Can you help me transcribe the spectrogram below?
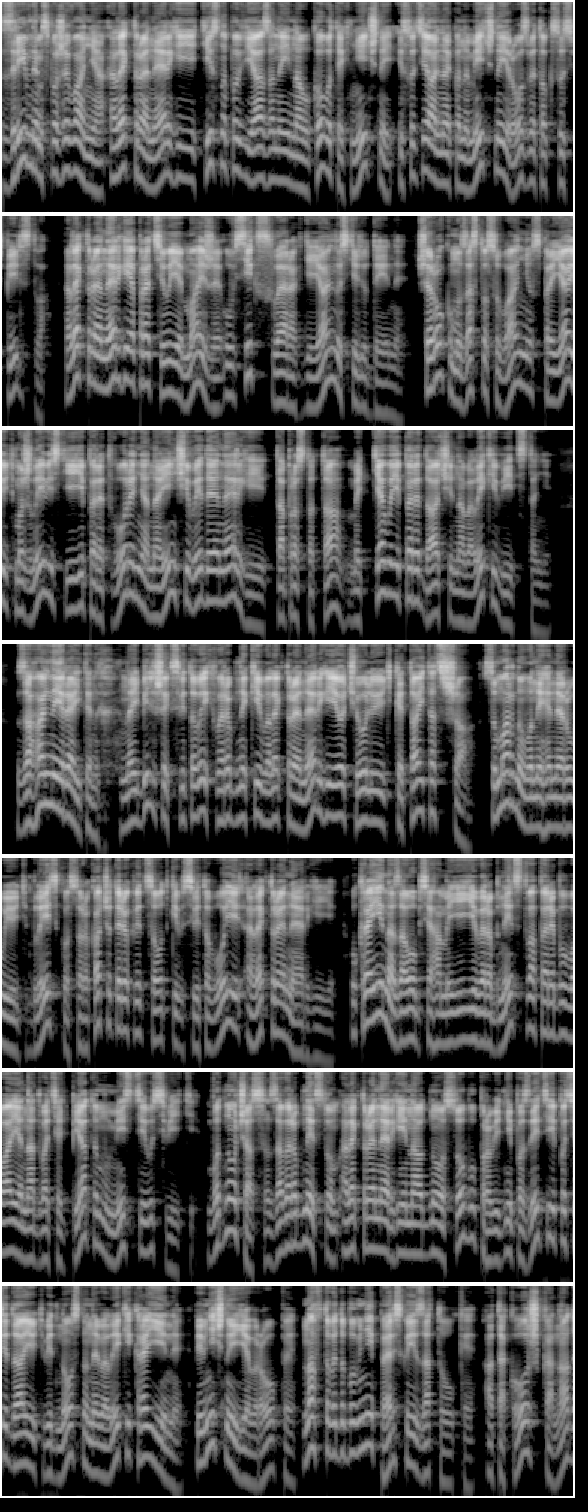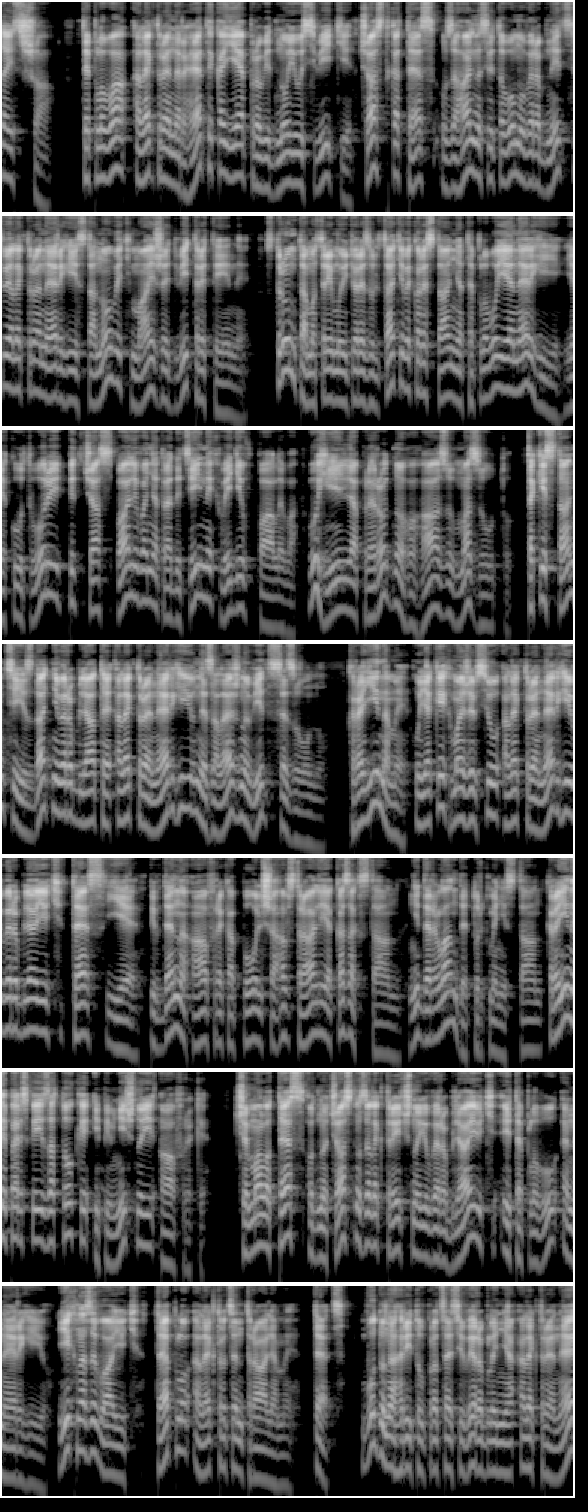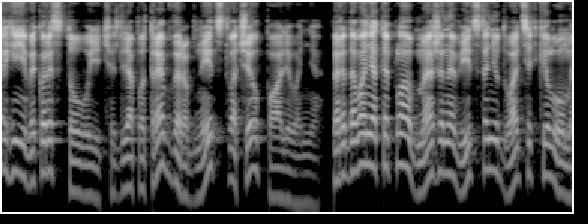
З рівнем споживання електроенергії тісно пов'язаний науково-технічний і соціально-економічний розвиток суспільства. Електроенергія працює майже у всіх сферах діяльності людини. Широкому застосуванню сприяють можливість її перетворення на інші види енергії та простота миттєвої передачі на великі відстані. Загальний рейтинг найбільших світових виробників електроенергії очолюють Китай та США. Сумарно вони генерують близько 44% світової електроенергії. Україна за обсягами її виробництва перебуває на 25-му місці у світі. Водночас, за виробництвом електроенергії на одну особу провідні позиції посідають відносно невеликі країни Північної Європи, нафтовидобувні Перської затоки, а також Канада і США. Теплова електроенергетика є провідною у світі. Частка ТЕС у загальносвітовому виробництві електроенергії становить майже дві третини. Струм там отримують у результаті використання теплової енергії, яку утворюють під час спалювання традиційних видів палива, вугілля, природного газу, мазуту. Такі станції здатні виробляти електроенергію незалежно від сезону. Країнами, у яких майже всю електроенергію виробляють ТЕС є Південна Африка, Польща, Австралія, Казахстан, Нідерланди, Туркменістан, країни Перської затоки і Північної Африки. Чимало ТЕС одночасно з електричною виробляють і теплову енергію. Їх називають теплоелектроцентралями ТЕЦ. Воду нагріту в процесі вироблення електроенергії використовують для потреб виробництва чи опалювання. Передавання тепла обмежене відстанню 20 км,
